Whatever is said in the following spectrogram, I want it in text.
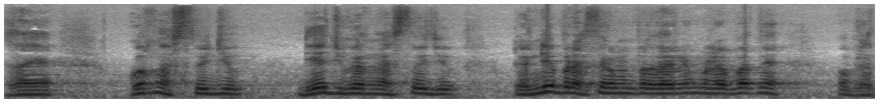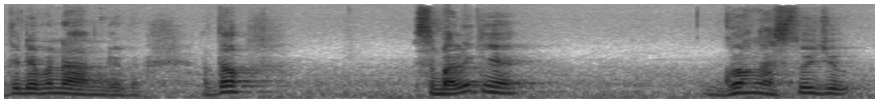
misalnya gue nggak setuju. Dia juga nggak setuju. Dan dia berhasil mempertahankan pendapatnya. Oh berarti dia menang gitu. Atau sebaliknya gue nggak setuju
